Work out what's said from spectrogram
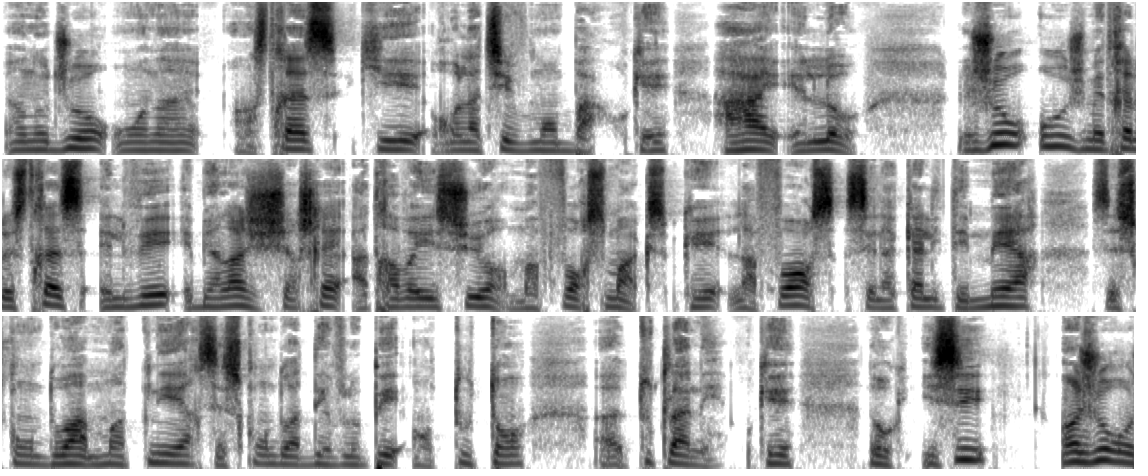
et un autre jour où on a un stress qui est relativement bas. ok? High et low. Le jour où je mettrai le stress élevé, eh bien là, je chercherai à travailler sur ma force max. la force, c'est la qualité mère, c'est ce qu'on doit maintenir, c'est ce qu'on doit développer en tout temps, euh, toute l'année. Donc ici, un jour où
